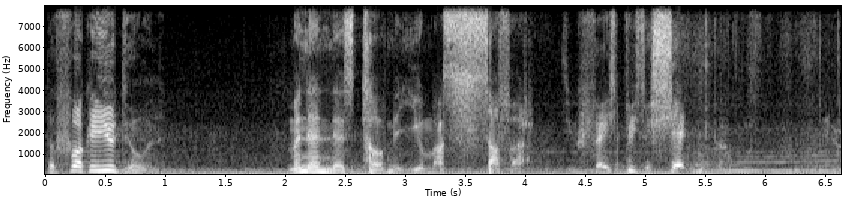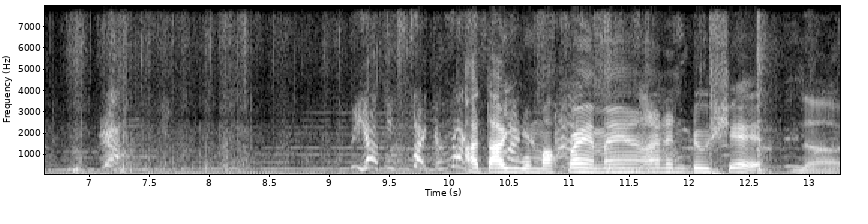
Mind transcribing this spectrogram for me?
The fuck are you doing? Menendez told me you must suffer. You face piece of shit. We helped you fight the Russians. I thought you were my friend, man. I didn't do shit. No,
